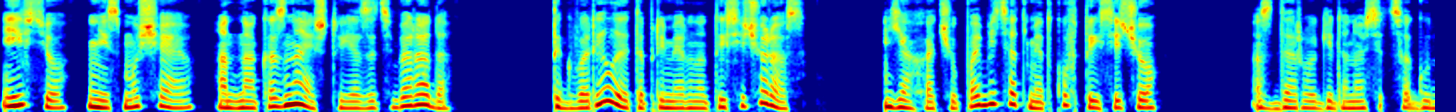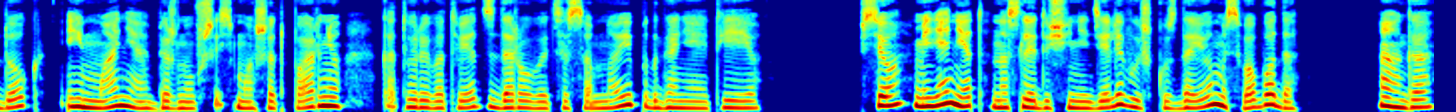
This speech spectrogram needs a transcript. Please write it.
И все, не смущаю. Однако знаешь, что я за тебя рада. Ты говорила это примерно тысячу раз. Я хочу побить отметку в тысячу. С дороги доносится гудок, и Маня, обернувшись, машет парню, который в ответ здоровается со мной и подгоняет ее. Все, меня нет, на следующей неделе вышку сдаем и свобода. Ага,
